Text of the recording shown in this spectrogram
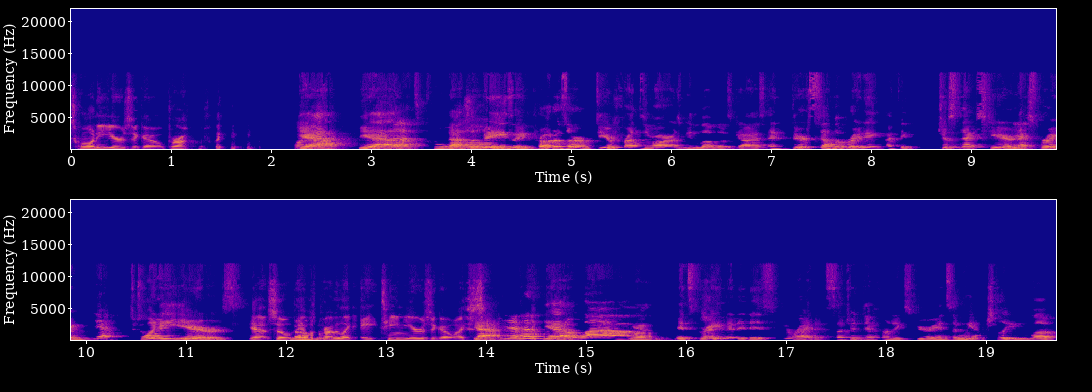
20 years ago, probably. Wow. Yeah, yeah. That's cool. That's amazing. Protos are dear friends of ours. We love those guys. And they're celebrating, I think, just next year, yeah. next spring. Yeah. 20 years. Yeah. So, so, it was probably like 18 years ago. I yeah. Yeah. yeah. Oh, wow. Yeah. It's great. And it is, you're right. It's such a different experience. And we actually love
